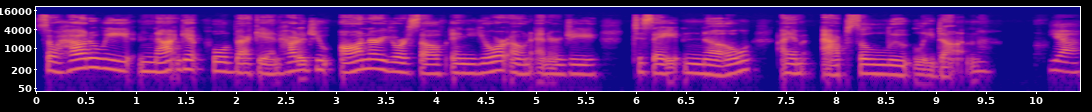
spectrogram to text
So, how do we not get pulled back in? How did you honor yourself and your own energy to say, no, I am absolutely done? Yeah.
